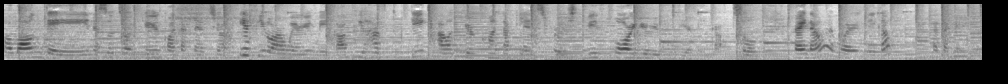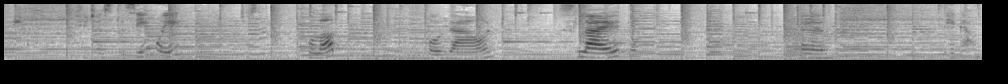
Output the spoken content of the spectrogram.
a long day, nasuot nyo yung contact lens nyo, if you are wearing makeup, you have to take out your contact lens first before you remove your makeup. So right now, I'm wearing makeup. Tatagayin ko siya. So just the same way, pull up, pull down, slide, and take out.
